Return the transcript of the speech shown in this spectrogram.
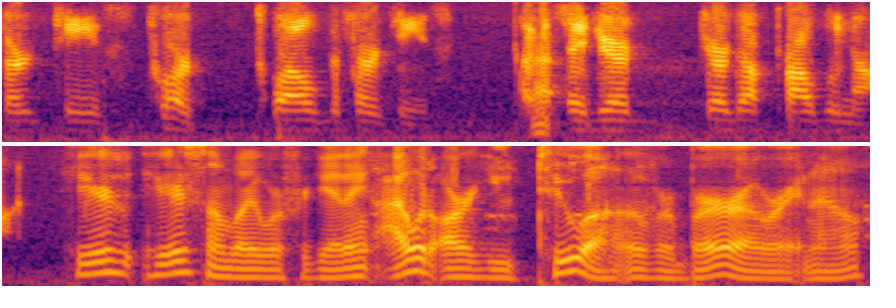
13th or 12 to 13th. I would say Jared, Jared Goff probably not. Here's here's somebody we're forgetting. I would argue Tua over Burrow right now.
